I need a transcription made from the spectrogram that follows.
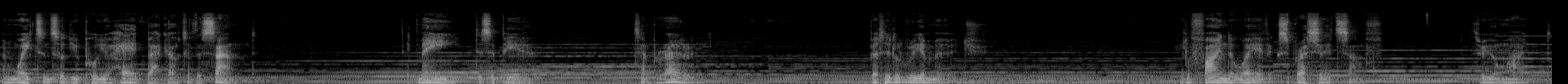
and wait until you pull your head back out of the sand. It may disappear temporarily, but it'll re-emerge. It'll find a way of expressing itself through your mind,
